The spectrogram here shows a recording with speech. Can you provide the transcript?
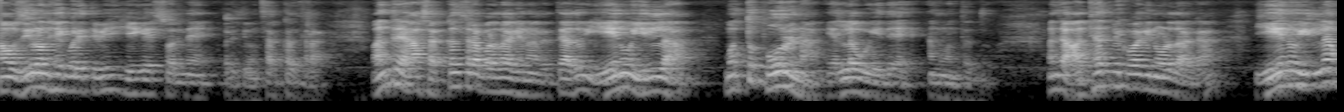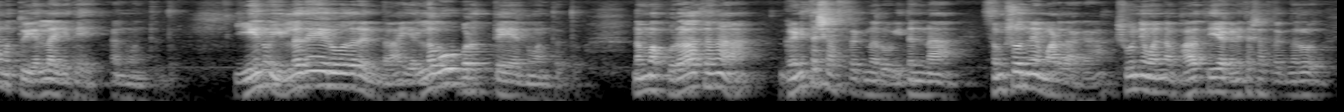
ನಾವು ಝೀರೋನ ಹೇಗೆ ಬರಿತೀವಿ? ಹೀಗೆ ಸೊನ್ನೆ ಬರಿತೀವಿ, ಒಂದು ಸರ್ಕಲ್ ಥರ ಅಂದರೆ ಆ ಸರ್ಕಲ್ ಥರ ಬರೆದಾಗ ಏನಾಗುತ್ತೆ? ಅದು ಏನೂ ಇಲ್ಲ ಮತ್ತು ಪೂರ್ಣ, ಎಲ್ಲವೂ ಇದೆ ಅನ್ನುವಂಥದ್ದು. ಅಂದರೆ ಆಧ್ಯಾತ್ಮಿಕವಾಗಿ ನೋಡಿದಾಗ ಏನೂ ಇಲ್ಲ ಮತ್ತು ಎಲ್ಲ ಇದೆ ಅನ್ನುವಂಥದ್ದು. ಏನೂ ಇಲ್ಲದೇ ಇರುವುದರಿಂದ ಎಲ್ಲವೂ ಬರುತ್ತೆ ಅನ್ನುವಂಥದ್ದು. ನಮ್ಮ ಪುರಾತನ ಗಣಿತಶಾಸ್ತ್ರಜ್ಞರು ಇದನ್ನು ಸಂಶೋಧನೆ ಮಾಡಿದಾಗ ಶೂನ್ಯವನ್ನು ಭಾರತೀಯ ಗಣಿತಶಾಸ್ತ್ರಜ್ಞರು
